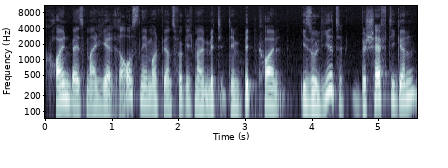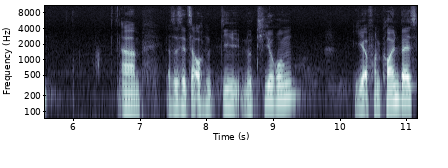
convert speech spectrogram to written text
Coinbase mal hier rausnehme und wir uns wirklich mal mit dem Bitcoin isoliert beschäftigen, ähm, das ist jetzt auch die Notierung hier von Coinbase,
